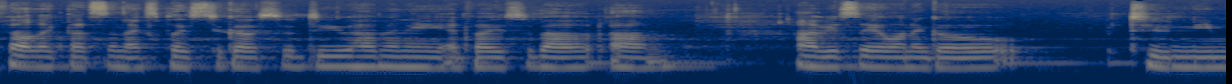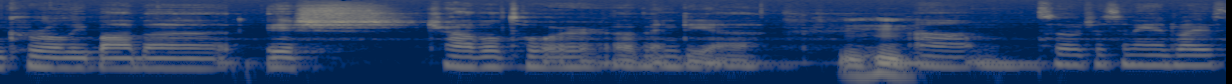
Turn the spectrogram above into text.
felt like that's the next place to go. So do you have any advice about? Um, obviously, I want to go to Neem Karoli Baba ish travel tour of India. Um, so just any advice?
